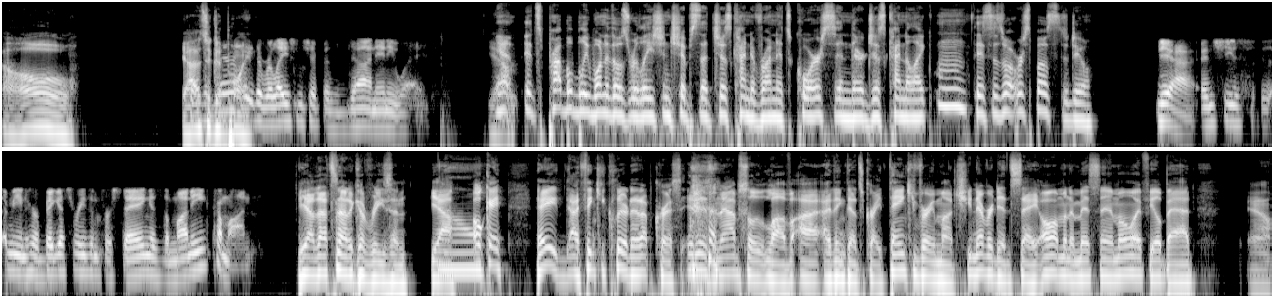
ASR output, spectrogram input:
Oh, yeah, that's a good point. The relationship is done anyway. Yeah. it's probably one of those relationships that just kind of run its course and they're just kind of like, mm, this is what we're supposed to do. Yeah, and she's I mean her biggest reason for staying is the money. Come on. Yeah, that's not a good reason. Yeah. No. Okay. Hey, I think you cleared it up, Chris. It is an absolute love. I, I think that's great. Thank you very much. She never did say, "Oh, I'm going to miss him. Oh, I feel bad." Yeah.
